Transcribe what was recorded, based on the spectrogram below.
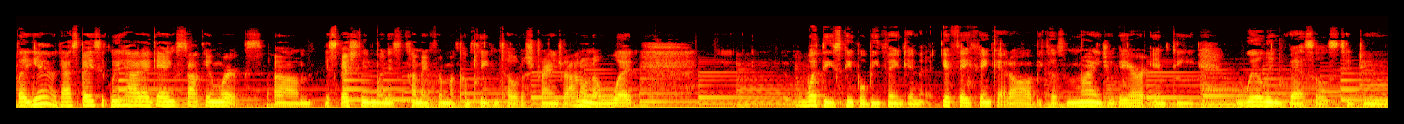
But yeah, that's basically how that gang stalking works, um, especially when it's coming from a complete and total stranger. I don't know what what these people be thinking, if they think at all, because mind you, they are empty, willing vessels to do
